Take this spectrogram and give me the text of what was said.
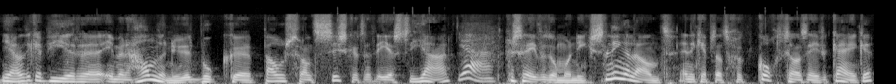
Ja, want ik heb hier uh, in mijn handen nu het boek uh, Paus Franciscus, het eerste jaar. Ja. Geschreven door Monique Slingeland. En ik heb dat gekocht, ik zal eens even kijken,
